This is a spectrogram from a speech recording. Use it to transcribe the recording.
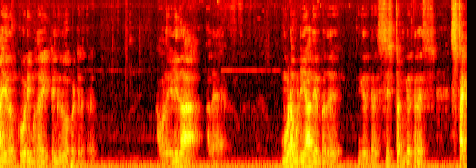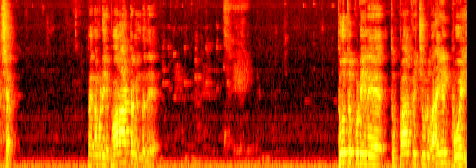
ஆயிரம் கோடி முதலீட்டு நிறுவப்பட்டிருக்கிறது. அவ்வளோ எளிதாக அதை மூட முடியாது என்பது இங்கே இருக்கிற சிஸ்டம் இங்கே இருக்கிற ஸ்ட்ரக்சர் இப்போ நம்முடைய போராட்டம் என்பது தூத்துக்குடியிலே துப்பாக்கிச்சூடு வரையில் போய்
